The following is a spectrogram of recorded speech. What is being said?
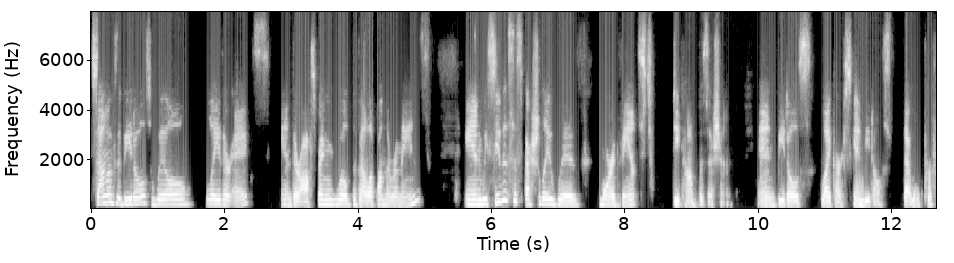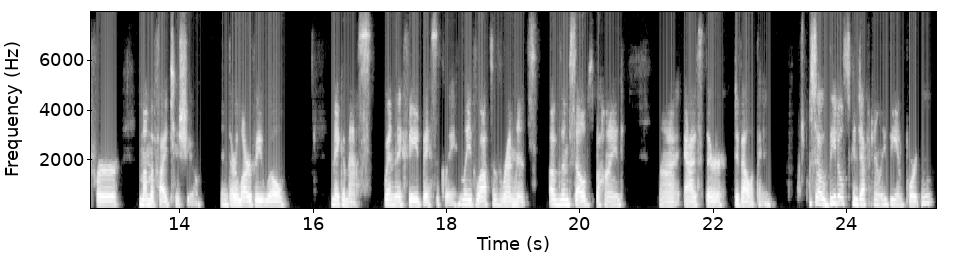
Some of the beetles will lay their eggs and their offspring will develop on the remains. And we see this especially with more advanced decomposition and beetles like our skin beetles that will prefer mummified tissue and their larvae will make a mess when they feed, basically, leave lots of remnants of themselves behind uh, as they're developing. So, beetles can definitely be important.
